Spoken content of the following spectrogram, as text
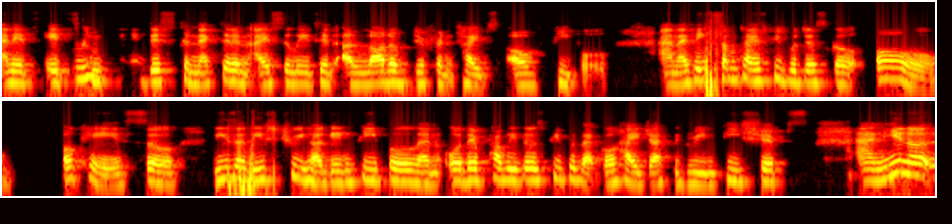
and it's it's mm-hmm. completely disconnected and isolated a lot of different types of people and i think sometimes people just go oh okay so these are these tree hugging people and or they're probably those people that go hijack the greenpeace ships and you know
